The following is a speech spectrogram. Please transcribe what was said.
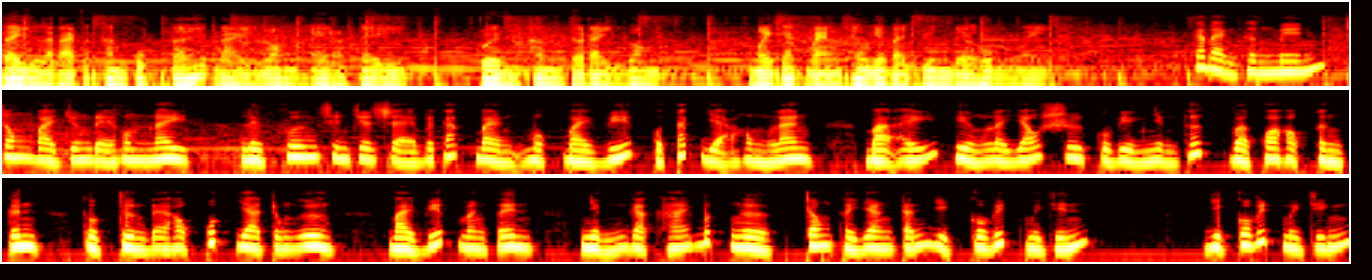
Đây là đài phát thanh quốc tế Đài Loan RTI, truyền thanh từ Đài Loan. Mời các bạn theo dõi bài chuyên đề hôm nay. Các bạn thân mến, trong bài chuyên đề hôm nay, Lê Phương xin chia sẻ với các bạn một bài viết của tác giả Hồng Lan. Bà ấy hiện là giáo sư của Viện Nhận thức và Khoa học Thần kinh thuộc Trường Đại học Quốc gia Trung ương. Bài viết mang tên Những gặt hái bất ngờ trong thời gian tránh dịch COVID-19. Dịch COVID-19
